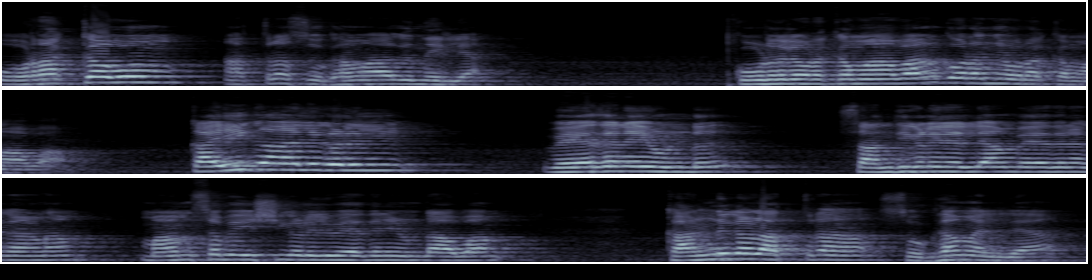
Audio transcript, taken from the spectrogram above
ഉറക്കവും അത്ര സുഖമാകുന്നില്ല. കൂടുതൽ ഉറക്കമാവാം കുറഞ്ഞ ഉറക്കമാവാം. കൈകാലുകളിൽ വേദനയുണ്ട്. സന്ധികളിലെല്ലാം വേദന കാണാം. മാംസപേശികളിൽ വേദനയുണ്ടാവാം. കണ്ണുകൾ അത്ര സുഖമല്ല.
